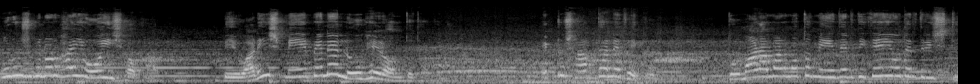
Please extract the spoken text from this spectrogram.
পুরুষগুলোর ভাই ওই স্বভাব। বেওয়ারিশ মেয়ে পেলে লোভের অন্ত থাকে। একটু সাবধানে থেকো। তোমার আমার মতো মেয়েদের দিকেই ওদের দৃষ্টি।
